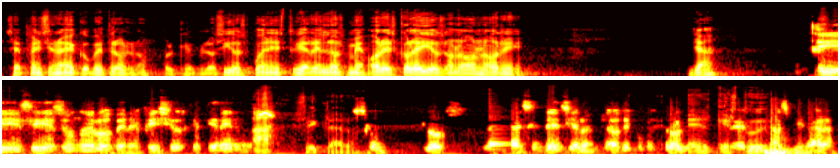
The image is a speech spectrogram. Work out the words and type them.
ser pensionado de Ecopetrol, ¿no? Porque los hijos pueden estudiar en los mejores colegios, ¿o no, Jorge? ¿Ya? Sí, sí, es uno de los beneficios que tienen ah, sí, claro. los, la descendencia de los empleados de Ecopetrol. El que estudia. Aspirar a,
